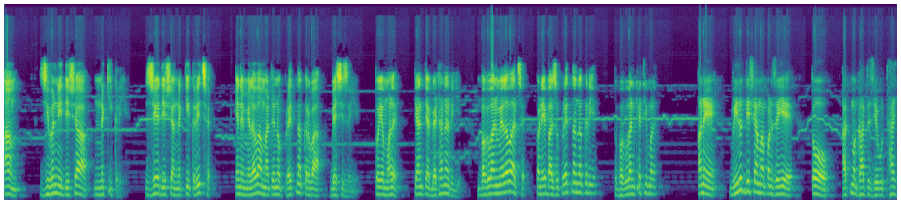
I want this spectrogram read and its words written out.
આમ જીવનની દિશા નક્કી કરીએ. જે દિશા નક્કી કરી છે, એને મેળવવા માટેનો પ્રયત્ન કરવા બેસી જઈએ. તો એ મળે, ત્યાં ત્યાં બેઠા ન રહીએ. ભગવાન મેળવવા છે, પણ એ બાજુ પ્રયત્ન ન કરીએ, તો ભગવાન ક્યાંથી મળે? અને વિરુદ્ધ દિશામાં પણ જઈએ તો આત્મઘાત જેવું થાય.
